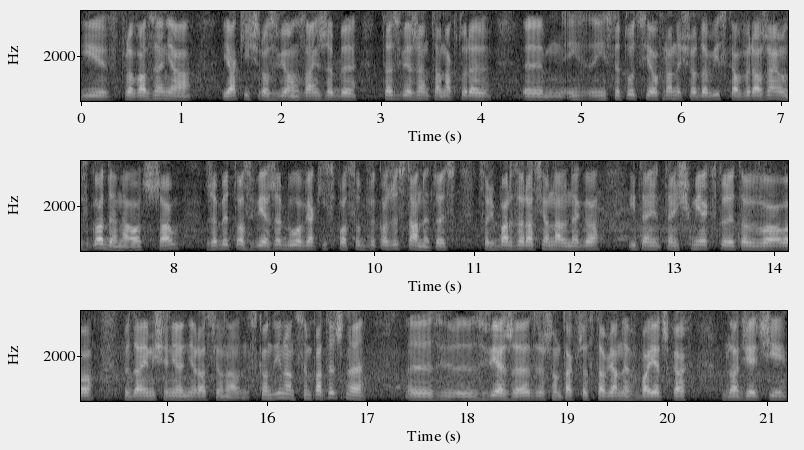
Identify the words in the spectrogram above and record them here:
i wprowadzenia jakichś rozwiązań, żeby te zwierzęta, na które in- instytucje ochrony środowiska wyrażają zgodę na odstrzał, żeby to zwierzę było w jakiś sposób wykorzystane. To jest coś bardzo racjonalnego i ten, ten śmiech, który to wywołało, wydaje mi się nie, nieracjonalny. Skądinąd sympatyczne y, zwierzę, zresztą tak przedstawiane w bajeczkach dla dzieci.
